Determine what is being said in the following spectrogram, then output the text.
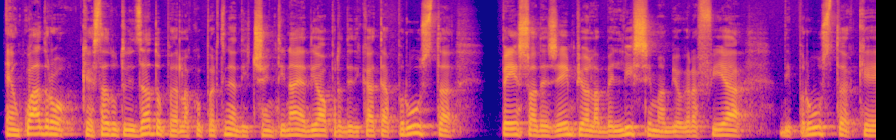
È un quadro che è stato utilizzato per la copertina di centinaia di opere dedicate a Proust. Penso ad esempio alla bellissima biografia di Proust che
